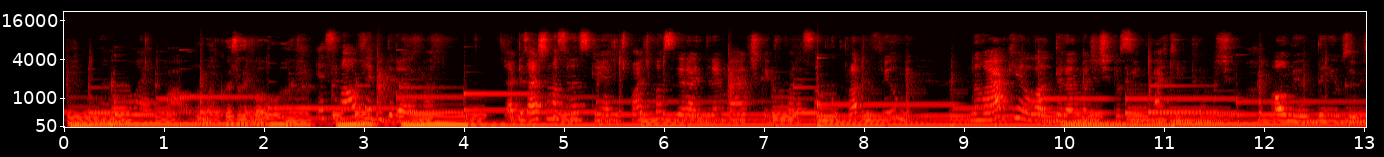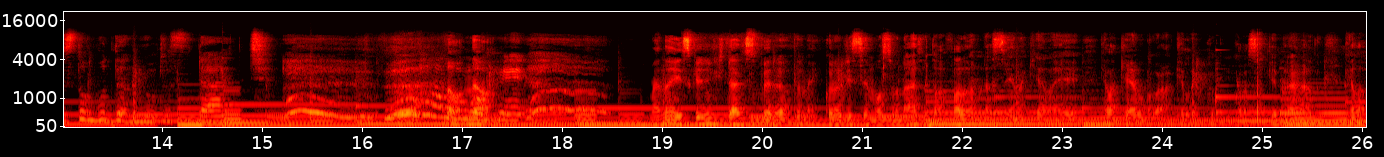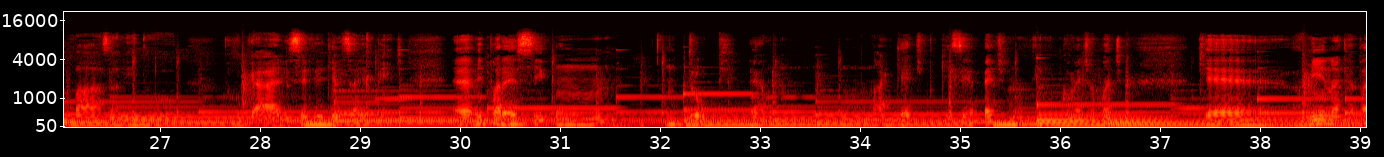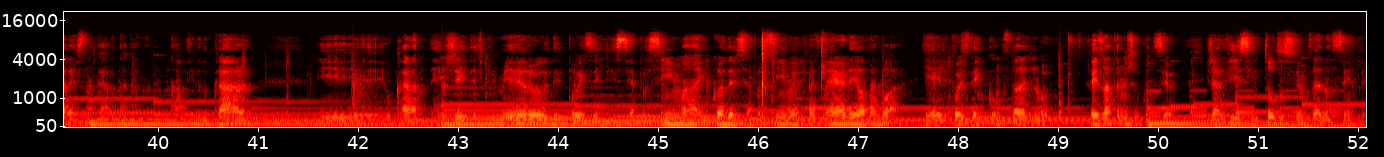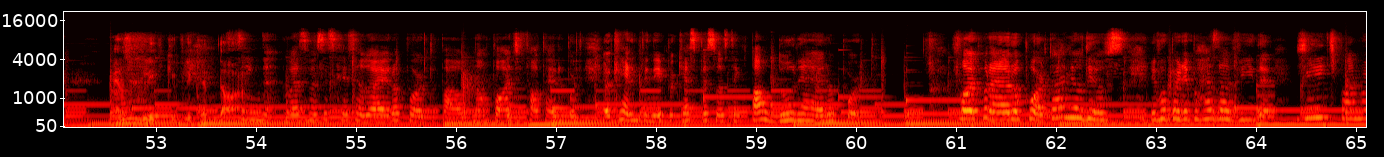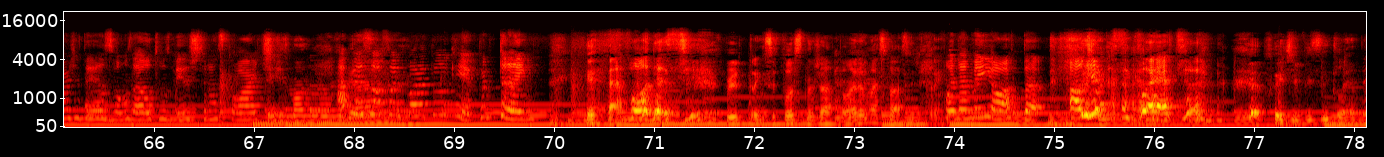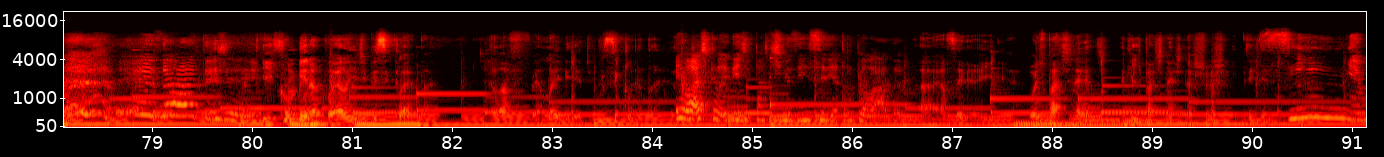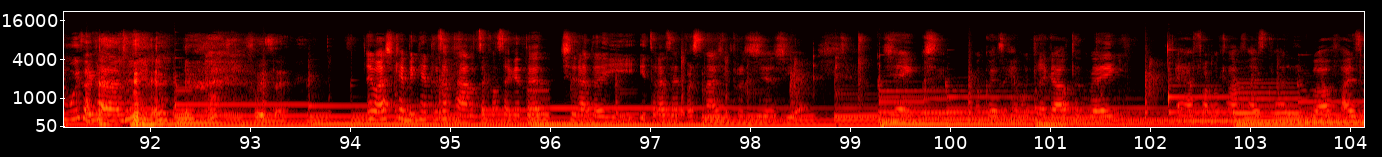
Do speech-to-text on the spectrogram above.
Não, não é, Paulo. Uma coisa levou a outra. Esse mal teve drama. Apesar de ser uma cenas que a gente pode considerar dramática em comparação com o próprio filme, não é aquela drama de tipo assim, aquele drama de tipo, oh meu Deus, eu estou mudando em outra cidade. Ah, Não, não. morrer. Mas não é isso que a gente tava esperando também. Quando eu disse emocionais, eu tava falando da cena que ela é. que ela cor- que é o coração quebrado, que ela vaza ali do, do lugar e você vê que ele se arrepende. É, me parece um, um trope, é um, um arquétipo que se repete muito em comédia romântica, que é a mina que aparece na, cara, na, na vida do cara. E o cara rejeita de primeiro, depois ele se aproxima, e quando ele se aproxima, ele faz merda e ela vai embora. E aí depois tem que conquistar de novo. Foi exatamente o que aconteceu. Já vi isso em todos os filmes da Adam Sandler. Menos o clique, que o clique é dó. Sim, mas você esqueceu do aeroporto, Paulo. Não pode faltar aeroporto. Eu quero entender porque as pessoas têm pau duro em aeroporto. Foi pro aeroporto. Ai, meu Deus. Eu vou perder pro resto da vida. Gente, pelo amor de Deus, vamos a outros meios de transporte. Eles moram no mesmo A pessoa foi embora pelo quê? Por trem. Foda-se. Por trem. Se fosse no Japão era mais fácil de trem. Foi na meiota. Olha a bicicleta. Foi de bicicleta. Exato, gente. E combina com ela ir de bicicleta. Ela, ela iria de bicicleta. Eu acho que ela iria de patins e seria atropelada. Ah, ela seria. Ou de patinete. Aquele patinete da Xuxa que brilha. Sim, é muito a cara Pois é. Eu acho que é bem representado, você consegue até tirar daí e trazer a personagem pro dia a dia. Gente, uma coisa que é muito legal também é a forma que ela faz com a língua. Ela faz.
